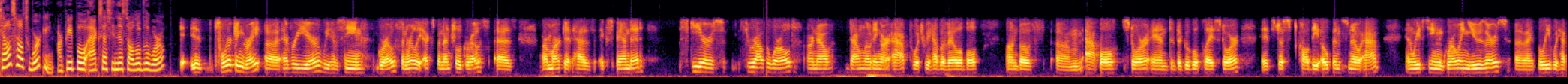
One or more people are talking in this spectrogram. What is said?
Tell us how it's working. Are people accessing this all over the world? It's working great. Uh, every year we have seen growth and really exponential growth as our market has expanded. Skiers throughout the world are now downloading our app, which we have available on both um, Apple Store and the Google Play Store. It's just called the Open Snow app, and we've seen growing users. Uh, I believe we have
